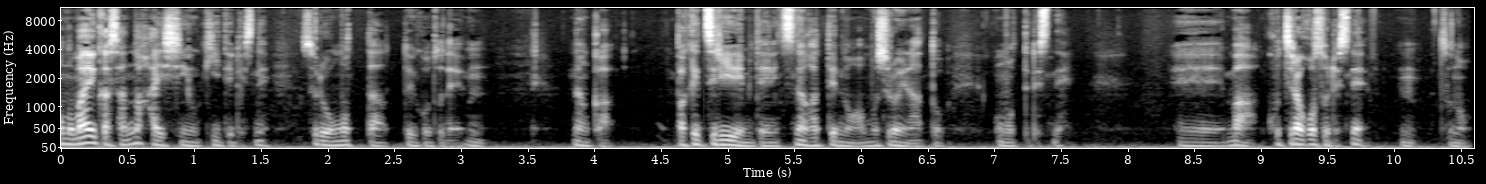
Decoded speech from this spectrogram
このまゆかさんの配信を聞いてですねそれを思ったということで、うん、なんかバケツリレーみたいにつながってるのは面白いなと思ってですね、えー、まあこちらこそですね、うん、その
